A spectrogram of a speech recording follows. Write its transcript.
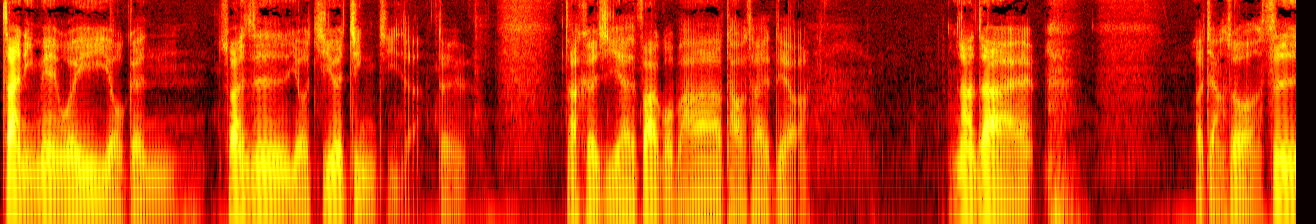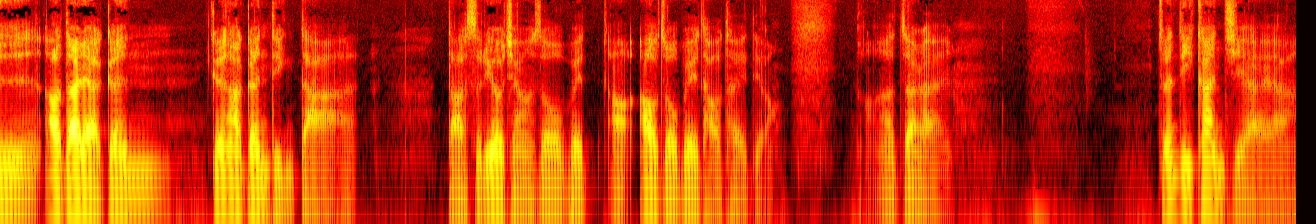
在里面唯一有跟算是有机会晋级的，对，那可惜还是法国把他淘汰掉了，那再来我讲错是澳大利亚跟。跟阿根廷打打十六强的时候被澳澳洲被淘汰掉，那再来，整体看起来啊，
